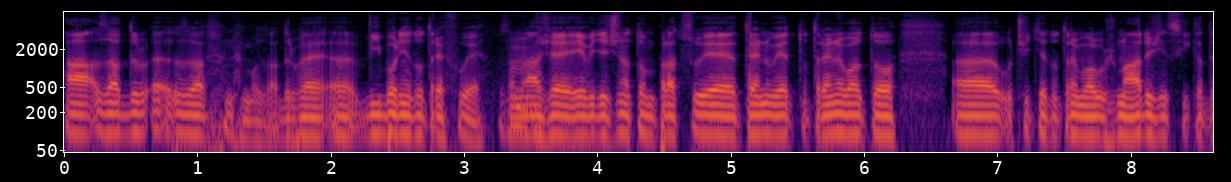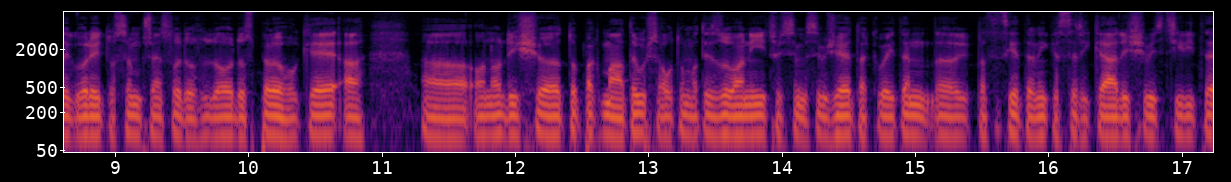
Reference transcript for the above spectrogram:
a za, dru, eh, za, nebo za druhé eh, výborně to trefuje. To znamená, hmm. že je vidět, že na tom pracuje, trénuje to, trénoval to, uh, určitě to trénoval už v mládežnické kategorii, to se mu přineslo do, do dospělého hokeje a ono, když to pak máte už automatizovaný, což si myslím, že je takový ten klasický trénink, se říká, když vystřílíte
